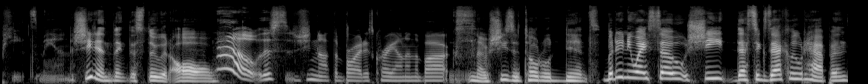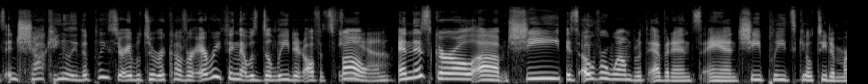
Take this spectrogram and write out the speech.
Pete's man. She didn't think this through at all. No, this she's not the brightest crayon in the box. No, she's a total dense. But anyway, so she that's exactly what happens. And shockingly, the police are able to recover everything that was deleted off his phone. Yeah. And this girl, um, she is overwhelmed with evidence and she pleads guilty to murder.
